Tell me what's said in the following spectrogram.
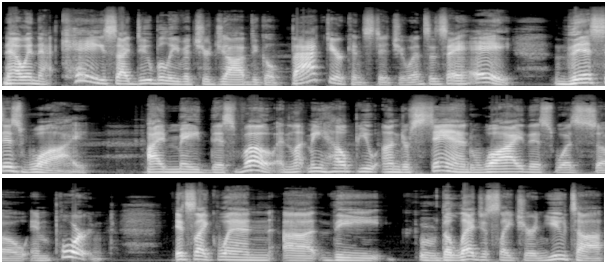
Now, in that case, I do believe it's your job to go back to your constituents and say, Hey, this is why I made this vote. And let me help you understand why this was so important. It's like when uh, the the legislature in Utah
